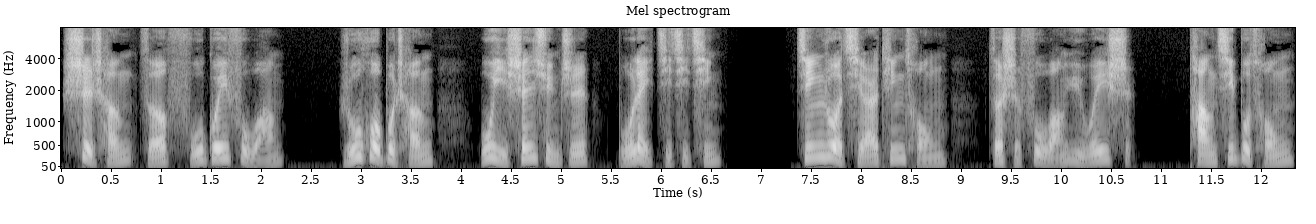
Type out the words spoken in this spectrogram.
事成则福归父王；如或不成，吾以身殉之，不累及其亲。今若起而听从，则使父王遇威势。”倘其不从，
